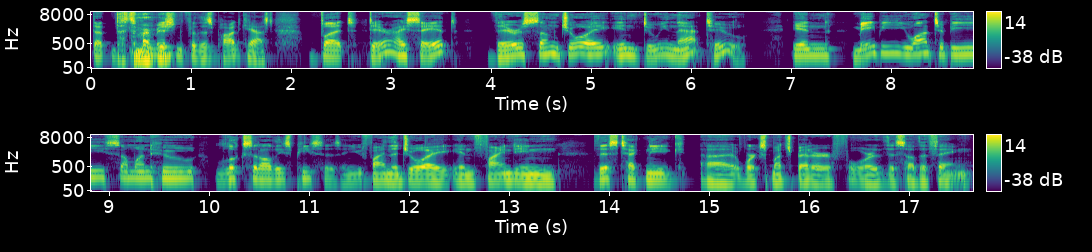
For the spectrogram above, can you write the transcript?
that that's our mission for this podcast. But dare I say it, there's some joy in doing that too. In maybe you want to be someone who looks at all these pieces and you find the joy in finding this technique uh, works much better for this other thing.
